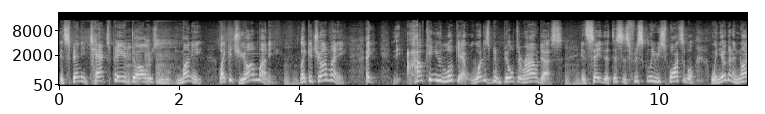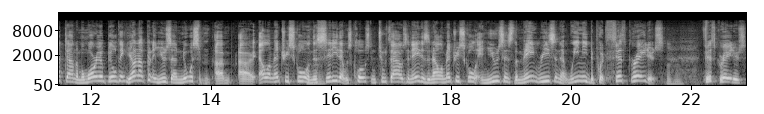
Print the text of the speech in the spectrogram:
it's spending taxpayer dollars money like it's your money, like it's your money. Hey, how can you look at what has been built around us and say that this is fiscally responsible when you're going to knock down the memorial building? You're not going to use our newest um, uh, elementary school in this city that was closed in 2008 as an elementary school and use as the main reason that we need to put fifth graders, fifth graders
